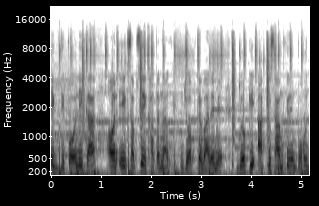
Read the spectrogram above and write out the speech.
एक दीपावली का और एक सबसे खतरनाक जॉब के बारे में, जो कि आपके सामने बहुत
